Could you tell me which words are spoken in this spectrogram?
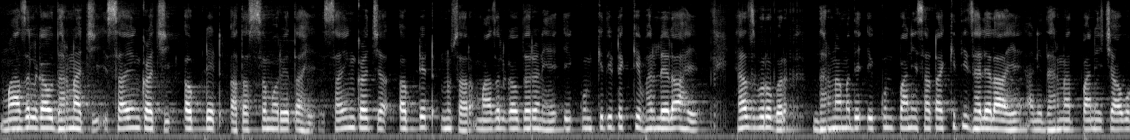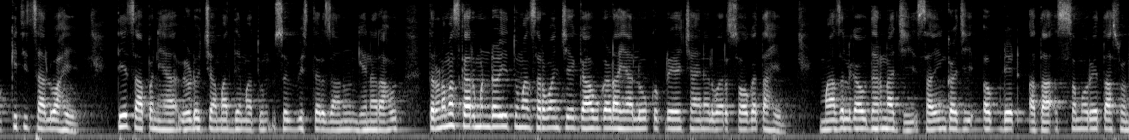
माजलगाव धरणाची सायंकाळची अपडेट आता समोर येत आहे. सायंकाळच्या अपडेटनुसार माजलगाव धरण हे एकूण किती टक्के भरलेलं आहे? ह्याचबरोबर धरणामध्ये एकूण पाणीसाठा किती झालेला आहे आणि धरणात पाण्याची आवक किती चालू आहे? तेच आपण ह्या व्हिडिओच्या माध्यमातून सविस्तर जाणून घेणार आहोत. तर नमस्कार मंडळी तुम्हा सर्वांचे गावगाडा ह्या लोकप्रिय चॅनलवर स्वागत आहे. माजलगाव धरणाची सायंकाळची अपडेट आता समोर येत असून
